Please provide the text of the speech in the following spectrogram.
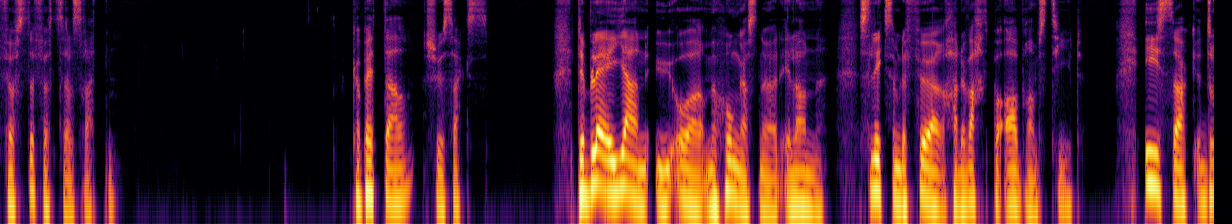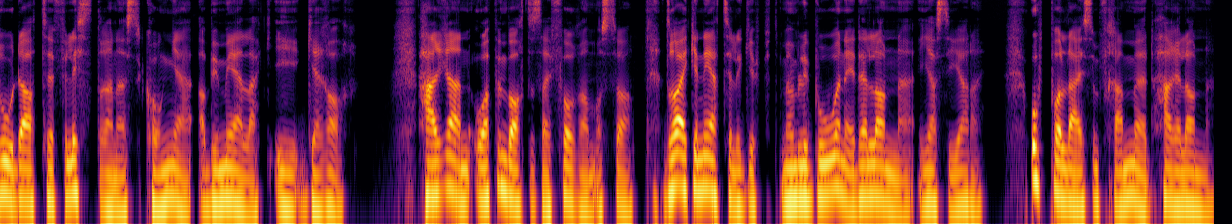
førstefødselsretten. Kapittel 26 Det ble igjen uår med hungersnød i landet, slik som det før hadde vært på Abrahams tid. Isak dro da til filistrenes konge Abimelek i Gerar. Herren åpenbarte seg for ham og sa, Dra ikke ned til Egypt, men bli boende i det landet jeg sier deg. Opphold deg som fremmed her i landet,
